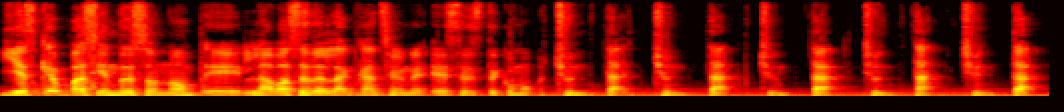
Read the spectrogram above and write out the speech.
Y es que va haciendo eso, ¿no? Eh, la base de la canción es este como chunta, chunta, chunta, chunta, chunta.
